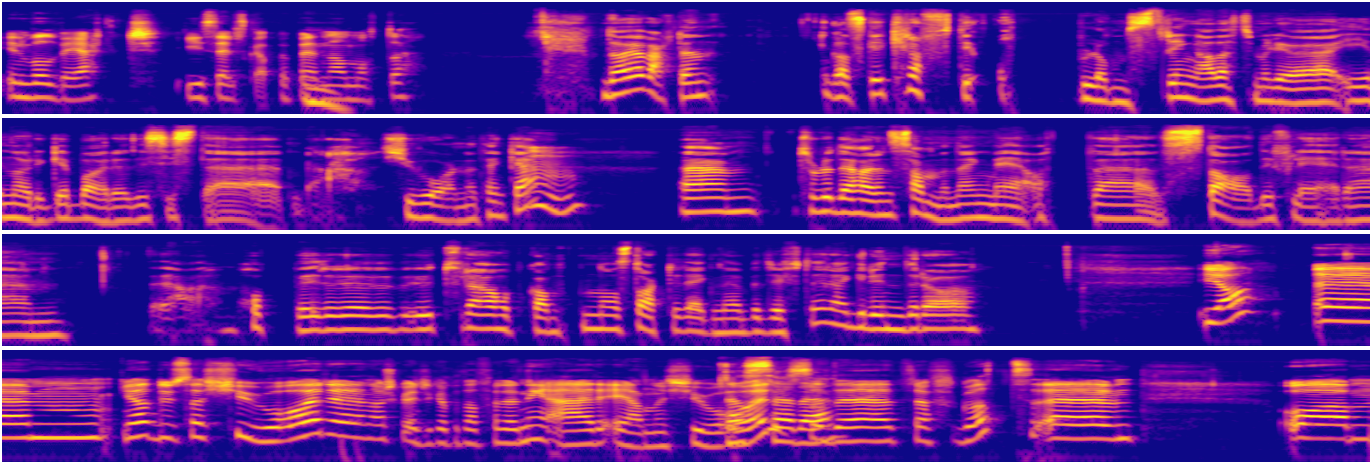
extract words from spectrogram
involvert i selskapet på en eller annen måte. Det har jo vært en ganske kraftig oppblomstring av dette miljøet i Norge bare de siste ja, 20 årene, tenker jeg. Mm. Um, tror du det har en sammenheng med at uh, stadig flere ja, hopper ut fra hoppkanten og starter egne bedrifter? Er gründere og Ja. Um, ja, du sa 20 år. Norsk Venturekapitalforening er 21 år, det. så det traff godt. Um, og,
